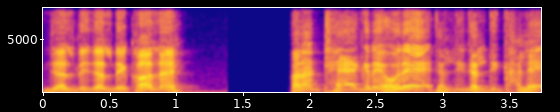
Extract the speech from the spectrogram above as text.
जल्दी जल्दी खा ले। अरे ठेक रे हो रे जल्दी जल्दी खा ले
